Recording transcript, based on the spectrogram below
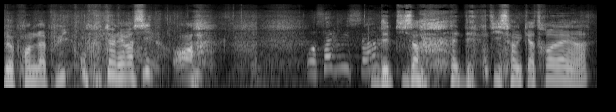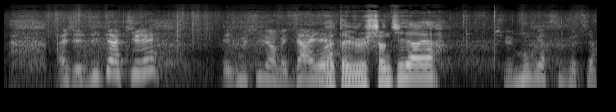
de prendre l'appui. Oh putain les racines Oh, Bon, ça glisse, hein. Des petits, des petits 180 hein. Ah, J'ai hésité à tirer et je me suis dit, non, mais derrière, Bah t'as vu le chantier derrière? je vais mourir si je tire.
